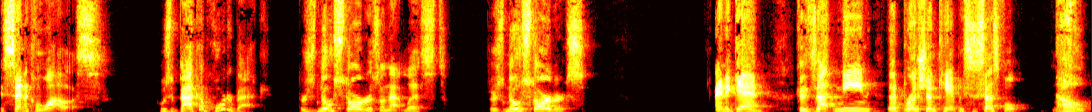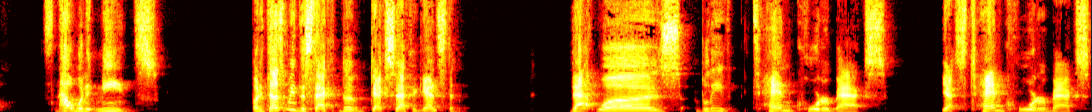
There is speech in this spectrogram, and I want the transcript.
is Seneca Wallace, who's a backup quarterback. There's no starters on that list. There's no starters. And again, does that mean that Bryce Young can't be successful? No, it's not what it means. But it does mean the stack, the deck stacked against him. That was, I believe, 10 quarterbacks. Yes, 10 quarterbacks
